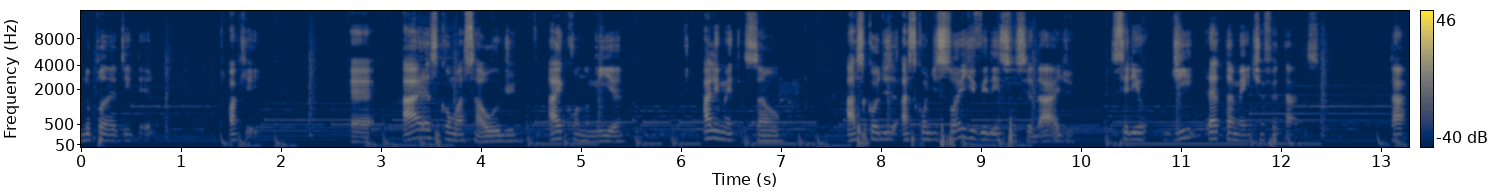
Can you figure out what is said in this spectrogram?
no planeta inteiro. Ok. É, áreas como a saúde, a economia, a alimentação, as, as condições de vida em sociedade seriam diretamente afetadas. Tá?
